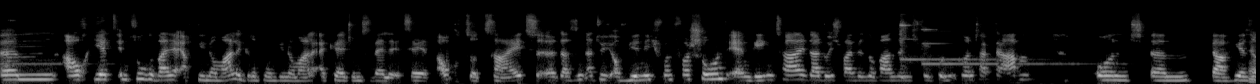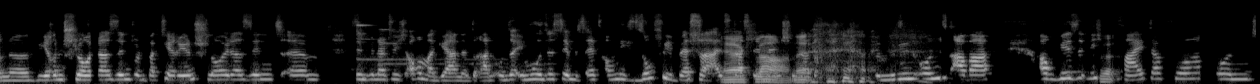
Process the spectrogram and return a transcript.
Ähm, auch jetzt im Zuge, weil ja auch die normale Grippe und die normale Erkältungswelle ist ja jetzt auch zur Zeit. Äh, da sind natürlich auch wir nicht von verschont, eher im Gegenteil, dadurch, weil wir so wahnsinnig viel Kundenkontakt haben und ähm, ja, hier ja. so eine Virenschleuder sind und Bakterienschleuder sind, ähm, sind wir natürlich auch immer gerne dran. Unser Immunsystem ist jetzt auch nicht so viel besser als ja, das klar, der Menschen. Ne? Wir bemühen uns, aber auch wir sind nicht ja. gefeit davor und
